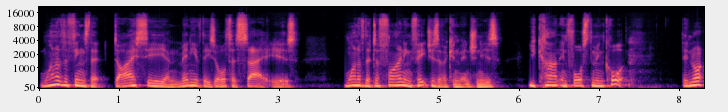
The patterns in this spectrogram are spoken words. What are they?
One of the things that Dicey and many of these authors say is one of the defining features of a convention is you can't enforce them in court. They're not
